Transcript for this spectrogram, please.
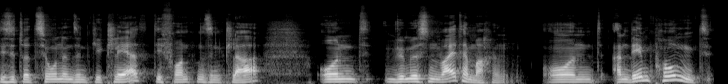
Die Situationen sind geklärt, die Fronten sind klar und wir müssen weitermachen. Und an dem Punkt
